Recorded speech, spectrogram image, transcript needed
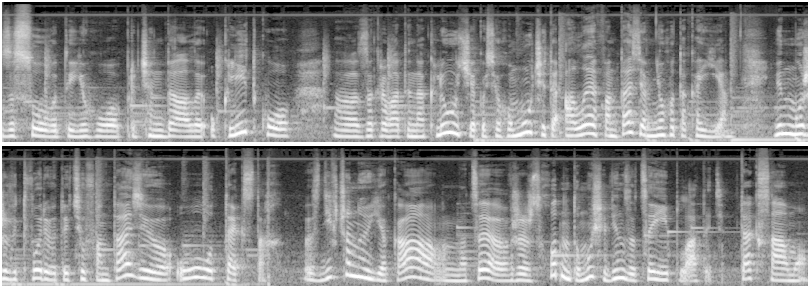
Засовувати його причандали у клітку, е, закривати на ключ, якось його мучити, але фантазія в нього така є. Він може відтворювати цю фантазію у текстах. З дівчиною, яка на це вже ж згодна, тому що він за це їй платить. Так само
